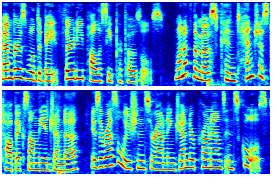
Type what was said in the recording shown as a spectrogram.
Members will debate 30 policy proposals. One of the most contentious topics on the agenda is a resolution surrounding gender pronouns in schools,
